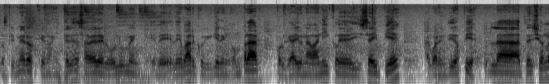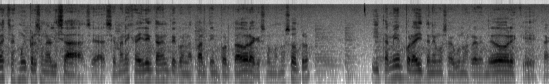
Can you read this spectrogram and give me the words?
Lo primero es que nos interesa saber el volumen de, de barco que quieren comprar, porque hay un abanico de 16 pies a 42 pies. La atención nuestra es muy personalizada, o sea, se maneja directamente con la parte importadora que somos nosotros. Y también por ahí tenemos algunos revendedores que están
